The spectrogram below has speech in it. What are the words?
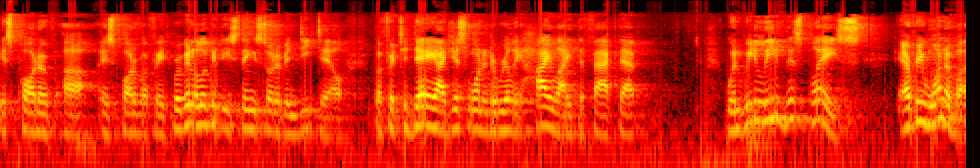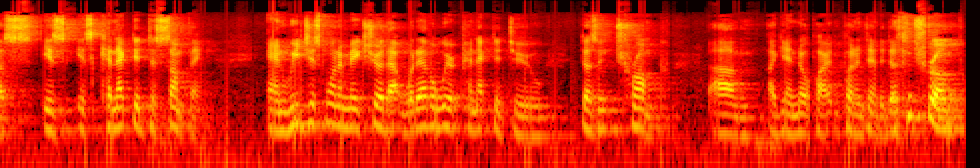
is part of, uh, is part of our faith. We're going to look at these things sort of in detail, but for today, I just wanted to really highlight the fact that when we leave this place, every one of us is, is connected to something. And we just want to make sure that whatever we're connected to doesn't trump, um, again, no pun intended, doesn't trump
